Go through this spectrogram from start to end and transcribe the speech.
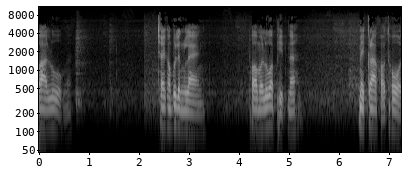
ว่าลูกนะใช้คำพูดแรงๆพอมารู้ว่าผิดนะ ไม่กล้าขอโทษ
